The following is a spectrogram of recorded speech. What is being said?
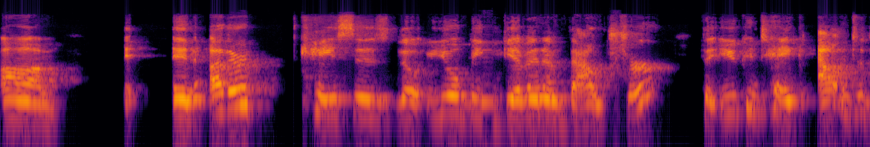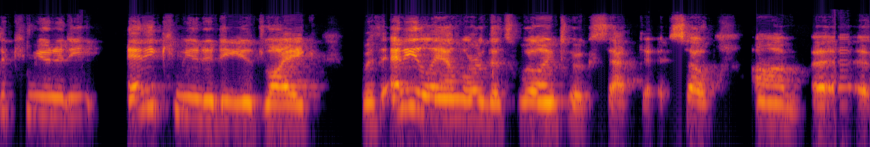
Um, in other cases, you'll be given a voucher that you can take out into the community, any community you'd like, with any landlord that's willing to accept it. So um, uh, uh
